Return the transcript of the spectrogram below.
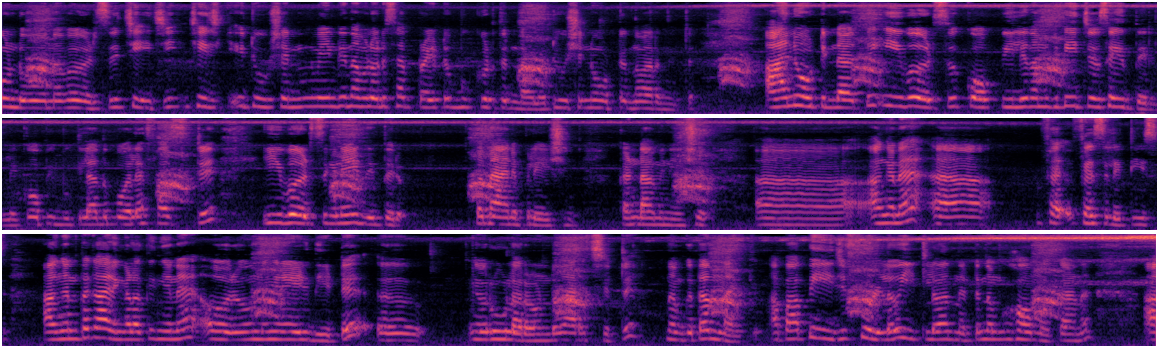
കൊണ്ടുപോകുന്ന വേർഡ്സ് ചേച്ചി ചേച്ചിക്ക് ട്യൂഷന് വേണ്ടി നമ്മളൊരു സെപ്പറേറ്റ് ബുക്ക് എടുത്തിട്ടുണ്ടാവുമല്ലോ ട്യൂഷൻ നോട്ട് എന്ന് പറഞ്ഞിട്ട്. ആ നോട്ടിന്റെ അകത്ത് ഈ വേർഡ്സ് കോപ്പിയിൽ നമുക്ക് ടീച്ചേഴ്സ് എഴുതി തരില്ലേ? കോപ്പി ബുക്കിൽ അതുപോലെ ഫസ്റ്റ് ഈ വേർഡ്സ് ഇങ്ങനെ എഴുതി തരും. ഇപ്പൊ മാനിപ്പുലേഷൻ കണ്ടാമിനേഷൻ അങ്ങനെ ഫെസിലിറ്റീസ് അങ്ങനത്തെ കാര്യങ്ങളൊക്കെ ഇങ്ങനെ ഓരോന്നിങ്ങനെ എഴുതിയിട്ട് റൂളർ കൊണ്ട് വരച്ചിട്ട് നമുക്ക് തന്നയക്കും. അപ്പോൾ ആ പേജ് ഫുള്ള് വീട്ടിൽ വന്നിട്ട് നമുക്ക് ഹോംവർക്ക് ആണ്. ആ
